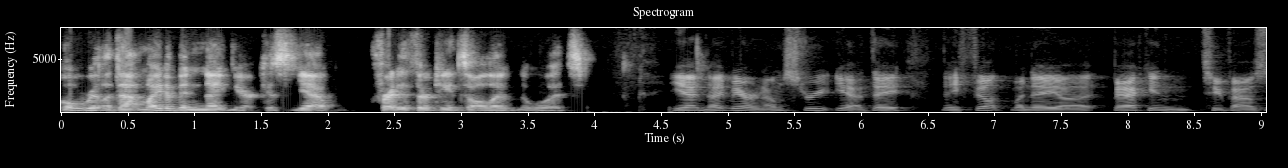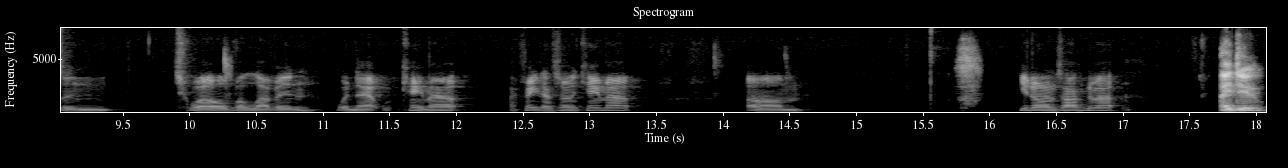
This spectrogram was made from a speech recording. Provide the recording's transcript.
Oh, really? That might have been Nightmare because yeah, Friday the Thirteenth's all out in the woods. Yeah, Nightmare on Elm Street. Yeah, they they filmed when they uh back in 2012, 11 when that came out. I think that's when it came out. Um, you know what I'm talking about? I do.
